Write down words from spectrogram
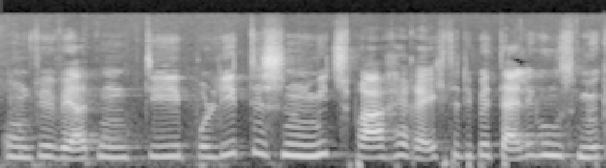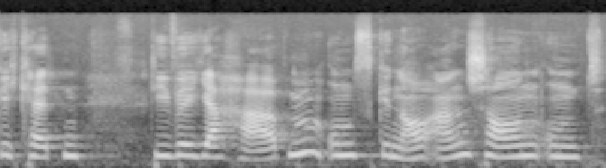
und wir werden die politischen Mitspracherechte, die Beteiligungsmöglichkeiten, die wir ja haben, uns genau anschauen und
